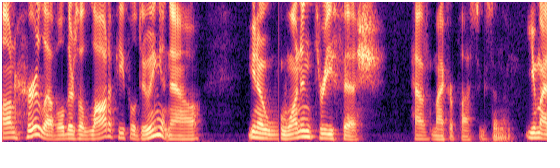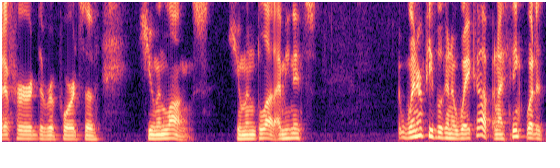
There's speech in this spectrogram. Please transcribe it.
on her level, there's a lot of people doing it now. You know, one in three fish have microplastics in them. You might have heard the reports of human lungs, human blood. I mean, it's when are people going to wake up? And I think what it,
